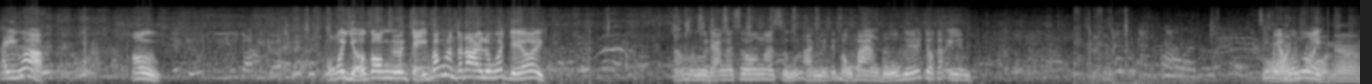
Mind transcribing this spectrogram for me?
Hay quá à. ừ ôi vợ con chạy phóng lên tới đây luôn á chị ơi. Đó, mọi người đang à, sơn à, sửa lại những cái bộ bàn bộ ghế cho các em. Xin chào mọi người. À,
